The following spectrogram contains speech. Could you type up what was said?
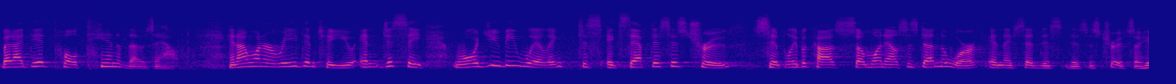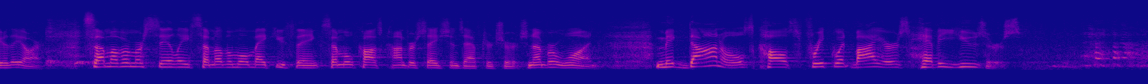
But I did pull 10 of those out. And I want to read them to you and just see would you be willing to accept this as truth simply because someone else has done the work and they've said this, this is truth? So here they are. Some of them are silly, some of them will make you think, some will cause conversations after church. Number one, McDonald's calls frequent buyers heavy users.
